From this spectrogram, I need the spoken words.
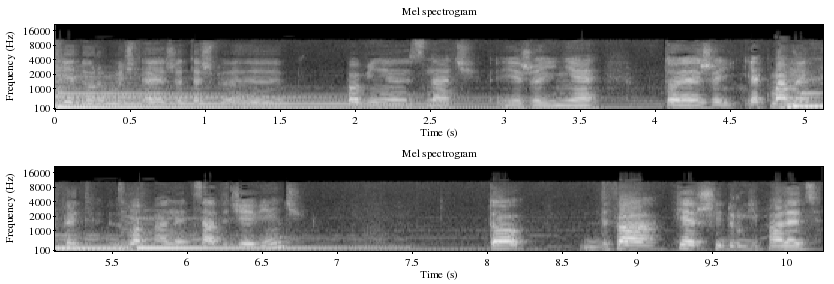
G-dur myślę, że też e, powinien znać, jeżeli nie, to jeżeli, jak mamy chwyt złapany CAD 9, to dwa, pierwszy i drugi palec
